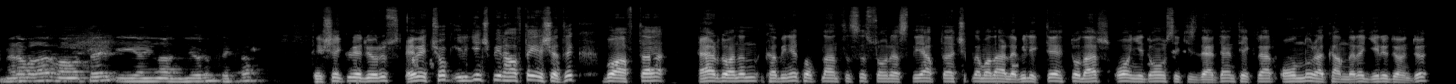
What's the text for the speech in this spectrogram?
Merhabalar Mahmut Bey, iyi yayınlar diliyorum tekrar. Teşekkür ediyoruz. Evet çok ilginç bir hafta yaşadık. Bu hafta Erdoğan'ın kabine toplantısı sonrasında yaptığı açıklamalarla birlikte dolar 17-18'lerden tekrar onlu rakamlara geri döndü.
